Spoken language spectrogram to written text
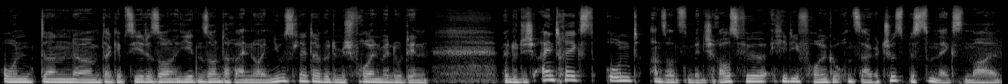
Und dann, ähm, da gibt es jede so jeden Sonntag einen neuen Newsletter. Würde mich freuen, wenn du den, wenn du dich einträgst. Und ansonsten bin ich raus für hier die Folge und sage Tschüss, bis zum nächsten Mal.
